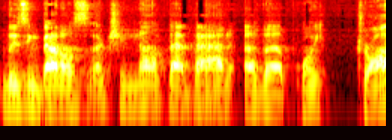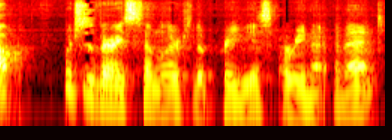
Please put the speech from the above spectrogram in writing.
Losing battles is actually not that bad of a point drop, which is very similar to the previous Arena event.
